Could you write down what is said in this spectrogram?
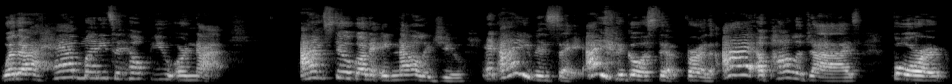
whether I have money to help you or not. I'm still going to acknowledge you. And I even say, I even go a step further. I apologize for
